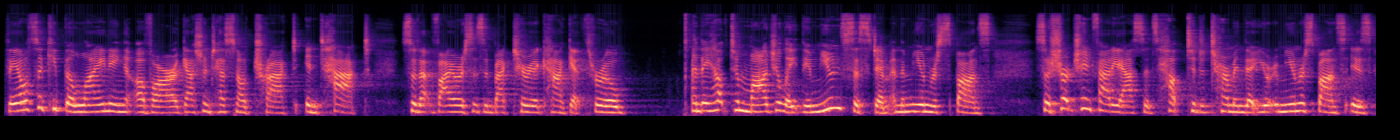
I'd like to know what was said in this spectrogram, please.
They also keep the lining of our gastrointestinal tract intact so that viruses and bacteria can't get through. And they help to modulate the immune system and the immune response. So short chain fatty acids help to determine that your immune response is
